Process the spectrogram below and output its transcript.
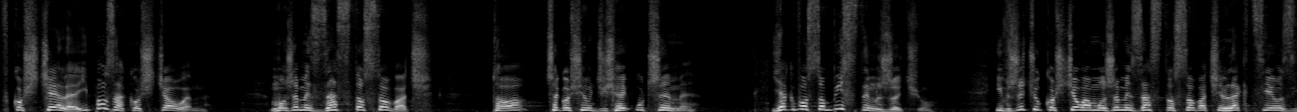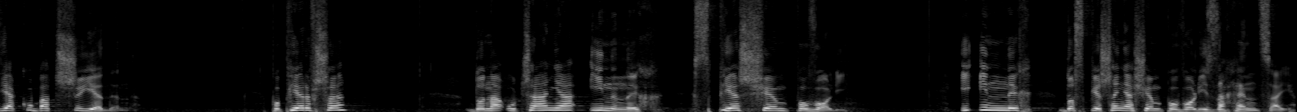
w kościele i poza kościołem możemy zastosować to, czego się dzisiaj uczymy? Jak w osobistym życiu i w życiu kościoła możemy zastosować lekcję z Jakuba 3:1? Po pierwsze, do nauczania innych spiesz się powoli i innych do spieszenia się powoli zachęcaj.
